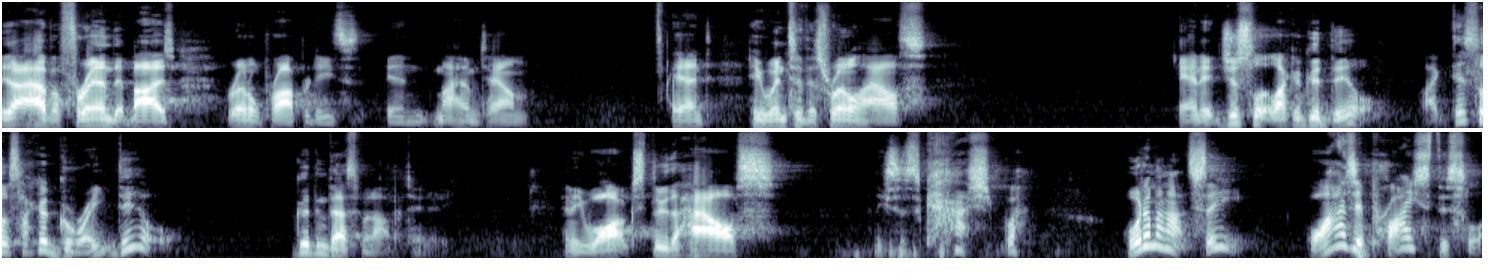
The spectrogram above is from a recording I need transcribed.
I have a friend that buys rental properties in my hometown. And he went to this rental house, and it just looked like a good deal. Like, this looks like a great deal, good investment opportunity. And he walks through the house, and he says, Gosh, what, what am I not seeing? Why is it priced this low?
